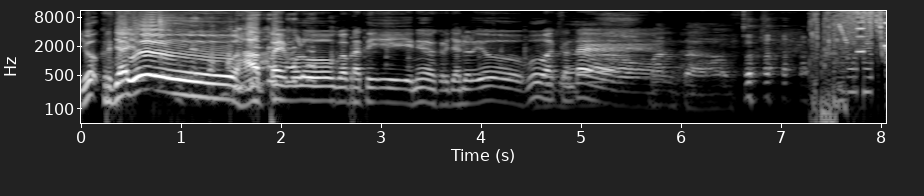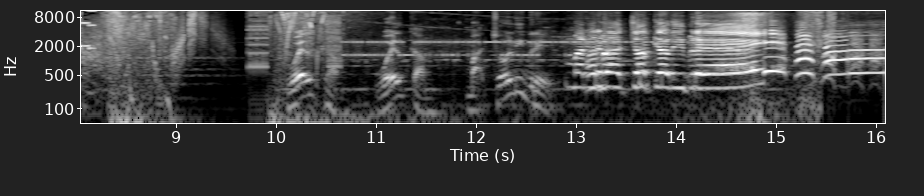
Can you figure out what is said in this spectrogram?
Yuk kerja yuk. HP mulu gua perhatiin. Yuk kerja dulu yuk. Buat konten. Mantap. Welcome, welcome, Maco Libre. Mari bacot kali bre.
